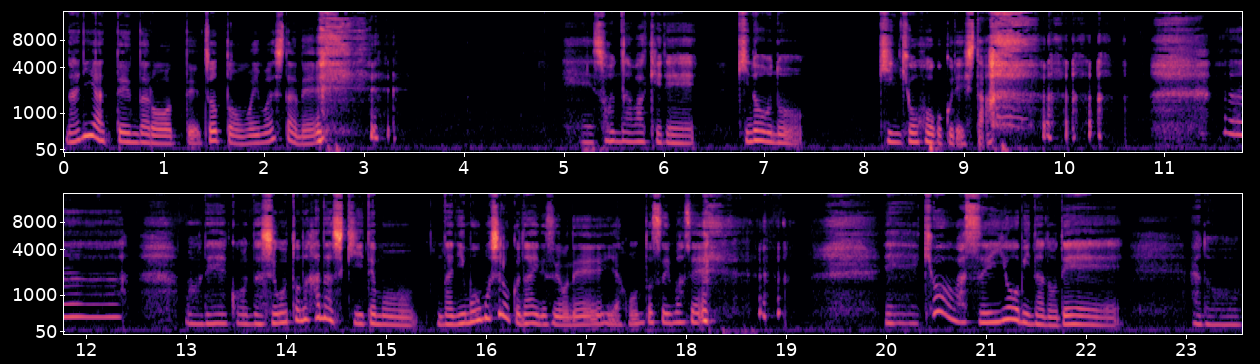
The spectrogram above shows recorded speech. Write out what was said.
何やってんだろうってちょっと思いましたね。えー、そんなわけで昨日の近況報告でした。もうねこんな仕事の話聞いても何も面白くないですよね。いやほんとすいません。えー、今日は水曜日なのであの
